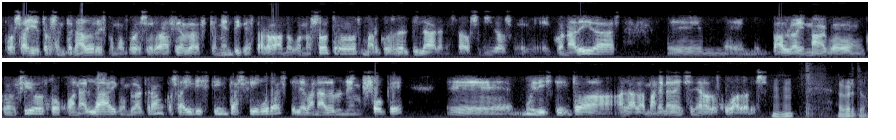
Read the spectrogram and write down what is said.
pues hay otros entrenadores como puede ser Horacio Clementi que está grabando con nosotros, Marcos del Pilar en Estados Unidos eh, con Adidas, Pablo Aymá con, con Juan Aldai con Black Crown. O sea, hay distintas figuras que le van a dar un enfoque muy distinto a, la, manera de enseñar a los jugadores. Alberto.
